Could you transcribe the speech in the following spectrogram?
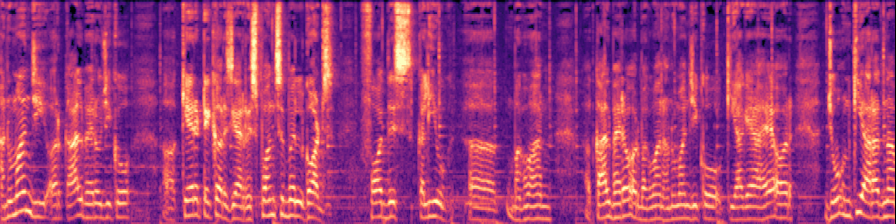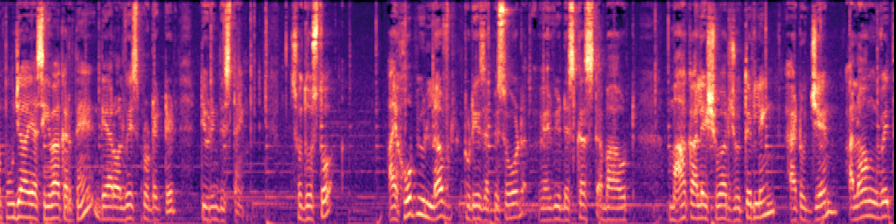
हनुमान जी और काल भैरव जी को केयर टेकर्स या responsible gods for this Kalyug भगवान काल भैरव और भगवान हनुमान जी को किया गया है और जो उनकी आराधना, पूजा या सेवा करते हैं they are always protected during this time so दोस्तों I hope you loved today's episode where we discussed about Mahakaleshwar jyotirling at Ujjain along with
